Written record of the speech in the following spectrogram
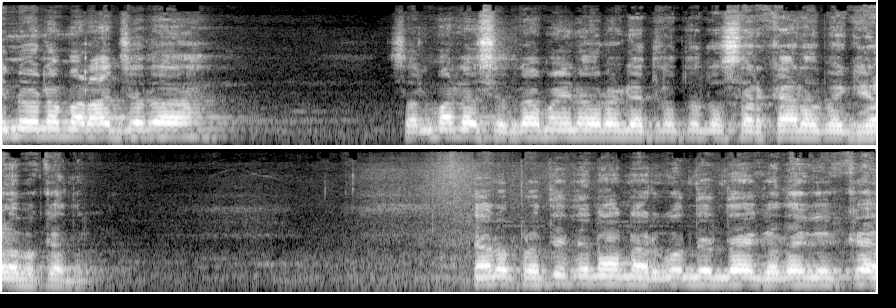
ಇನ್ನು ನಮ್ಮ ರಾಜ್ಯದ ಸನ್ಮಾನ್ಯ ಸಿದ್ದರಾಮಯ್ಯನವರ ನೇತೃತ್ವದ ಸರ್ಕಾರದ ಬಗ್ಗೆ ಹೇಳಬೇಕಂದ್ರೆ. ನಾನು ಪ್ರತಿದಿನ ನರಗುಂದಿಂದ ಗದಗಕ್ಕೆ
